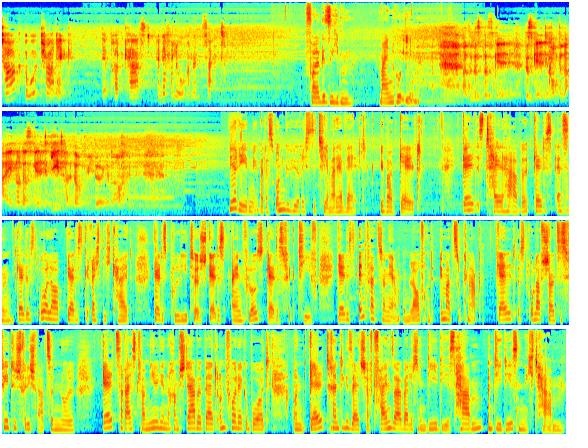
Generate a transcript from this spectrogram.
Talk O-Tronic, der Podcast in der verlorenen Zeit. Folge 7. Mein Ruin. Also das, das, Geld, das Geld kommt rein und das Geld geht halt auch wieder, genau. Wir reden über das ungehörigste Thema der Welt, über Geld. Geld ist Teilhabe, Geld ist Essen, Geld ist Urlaub, Geld ist Gerechtigkeit, Geld ist politisch, Geld ist Einfluss, Geld ist fiktiv, Geld ist inflationär im Umlauf und immer zu knapp. Geld ist Olaf Scholzes Fetisch für die schwarze Null. Geld zerreißt Familien noch am Sterbebett und vor der Geburt. Und Geld trennt die Gesellschaft fein säuberlich in die, die es haben und die, die es nicht haben.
